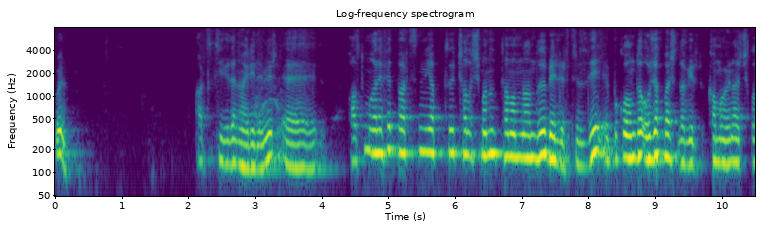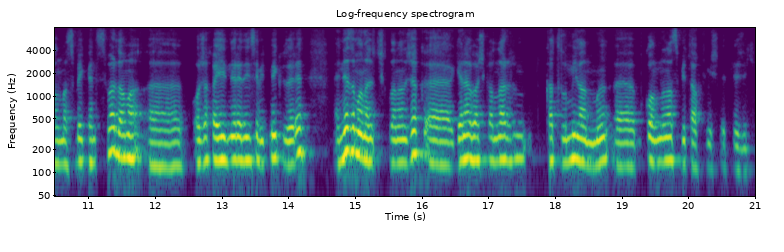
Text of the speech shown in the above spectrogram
Buyurun. Artı TV'den Hayri Demir. Ee, Altı Muhalefet Partisi'nin yaptığı çalışmanın tamamlandığı belirtildi. E, bu konuda Ocak başında bir kamuoyuna açıklanması beklentisi vardı ama e, Ocak ayı neredeyse bitmek üzere. E, ne zaman açıklanacak? E, genel başkanların katılımıyla mı? E, bu konuda nasıl bir takvim işletilecek?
